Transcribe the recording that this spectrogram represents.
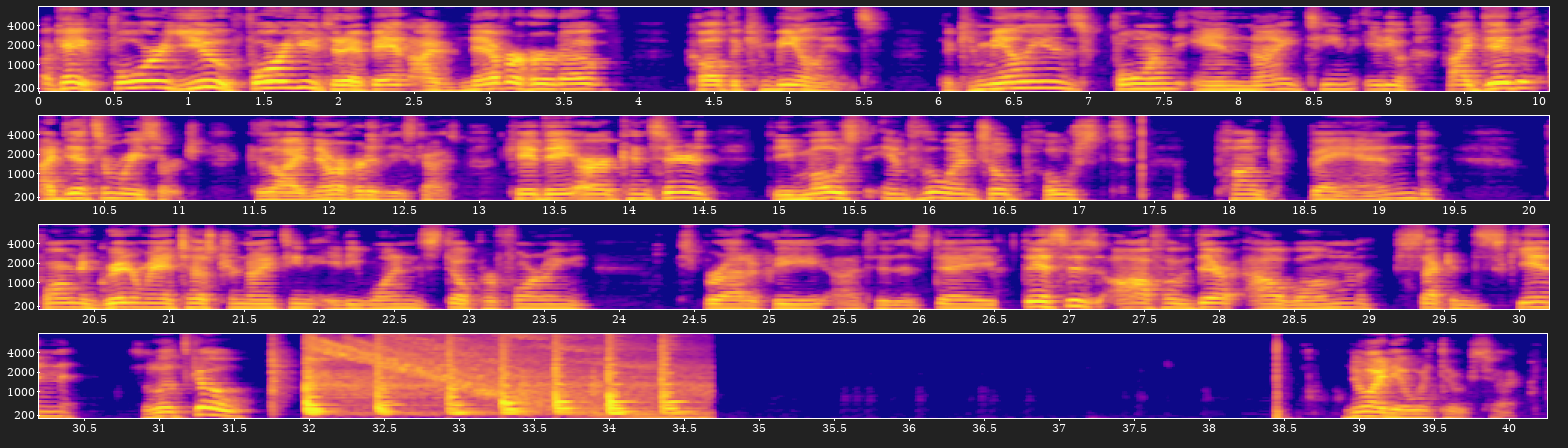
Okay, for you, for you today, a band I've never heard of called the Chameleons. The Chameleons formed in 1981. I did I did some research because I had never heard of these guys. Okay, they are considered the most influential post-punk band formed in Greater Manchester 1981, still performing sporadically uh, to this day. This is off of their album Second Skin. So let's go. No idea what to expect.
